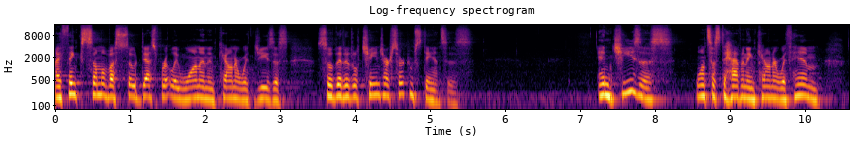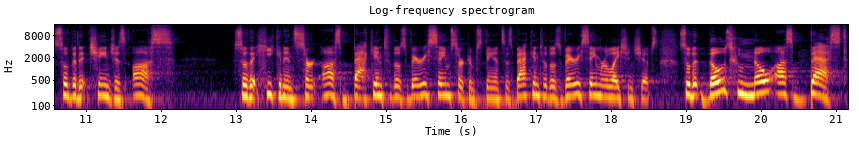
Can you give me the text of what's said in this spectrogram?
I think some of us so desperately want an encounter with Jesus so that it'll change our circumstances. And Jesus wants us to have an encounter with Him so that it changes us so that he can insert us back into those very same circumstances, back into those very same relationships, so that those who know us best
